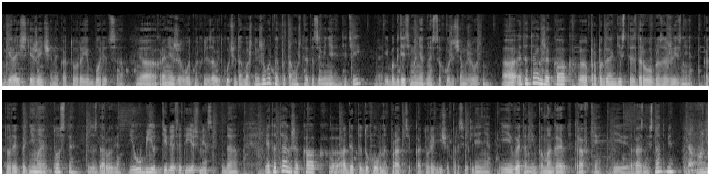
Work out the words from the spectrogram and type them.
героические женщины, которые борются, охраняя животных или заводят кучу домашних животных, потому что это заменяет детей, ибо к детям они относятся хуже, чем к животным. А Это так же, как э, пропагандисты здорового образа жизни, которые поднимают тосты за здоровье, И убьют тебя, если ты ешь мясо. да. Это так же, как э, адепты духовных практик, которые ищут просветление. И в этом им помогают травки и разные снадобья. Да, но они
